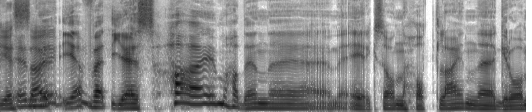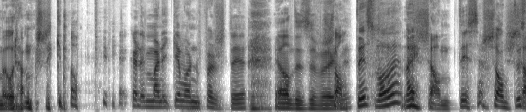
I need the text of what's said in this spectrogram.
Yes, en jeg vet, Yes, I'm Hadde en eh, Eriksson hotline, eh, grå med oransje knapper. Jeg glemmer den ikke, var den første jeg hadde, selvfølgelig. Shantis, var det? Nei. Shantis. ja. Shantis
